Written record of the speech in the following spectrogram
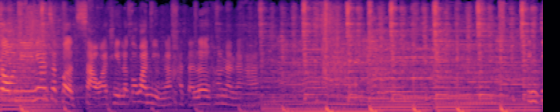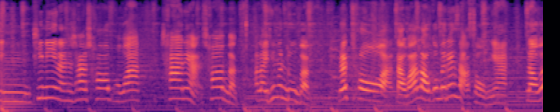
ซนนี้เนี่ยจะเปิดเสาร์อาทิตย์แล้วก็วันหยุดนะคะแต่เลิกษ์เท่านั้นนะคะ จริงๆ ที่นี่นะชาชอบเพราะว่าชาเนี่ยชอบแบบอะไรที่มันดูแบบเรโทรอะแต่ว่าเราก็ไม่ได้สะสมไงเราก็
